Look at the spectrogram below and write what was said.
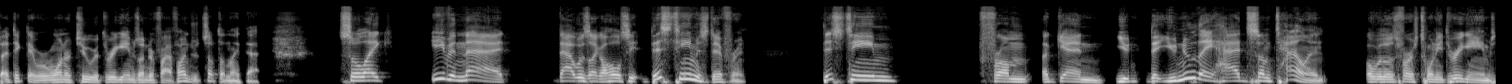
i think they were one or two or three games under 500 something like that. So like even that that was like a whole season this team is different. This team from again you that you knew they had some talent over those first 23 games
